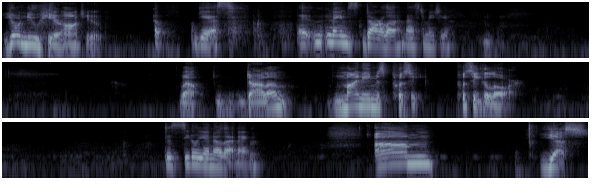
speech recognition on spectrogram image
you're new here, aren't you? Yes. Uh, name's Darla. Nice to meet you. Well, Darla, my name is Pussy. Pussy Galore. Does Celia know that name? Um, yes.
